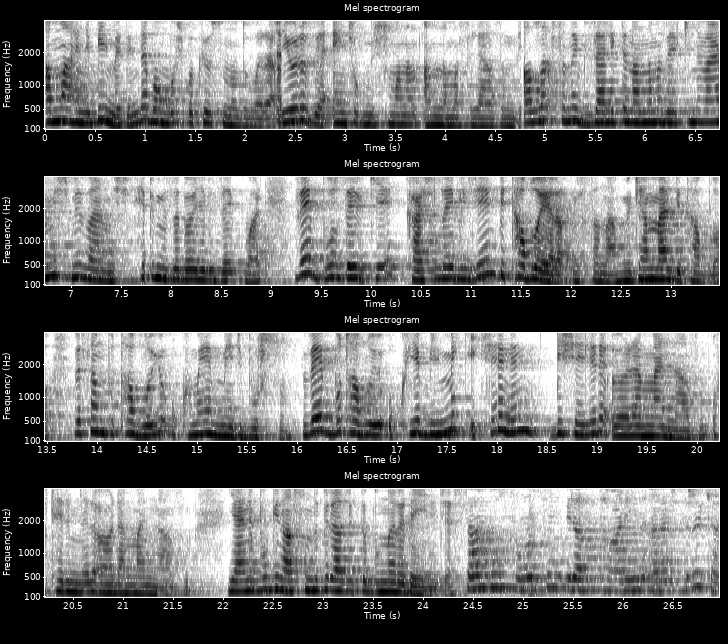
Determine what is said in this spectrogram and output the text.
Ama hani bilmediğinde bomboş bakıyorsun o duvara. Diyoruz ya en çok Müslümanın anlaması lazım diye. Allah sana güzellikten anlama zevkini vermiş mi? Vermiş. Hepimize böyle bir zevk var. Ve bu zevki karşılayabileceğin bir tablo yaratmış sana. Mükemmel bir tablo. Ve sen bu tabloyu okumaya mecbursun. Ve bu tabloyu okuyabilmek için senin bir şeyleri öğrenmen lazım. O terimleri öğrenmen lazım. Yani bugün aslında birazcık da bunlara değineceğiz. Ben bu sanatın biraz tarihini araştırırken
